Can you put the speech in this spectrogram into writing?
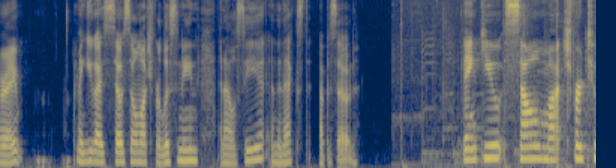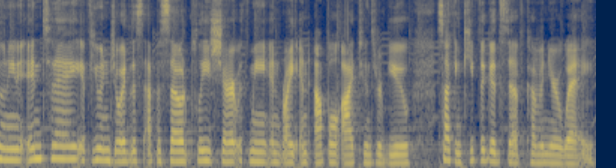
All right. Thank you guys so, so much for listening, and I will see you in the next episode. Thank you so much for tuning in today. If you enjoyed this episode, please share it with me and write an Apple iTunes review so I can keep the good stuff coming your way.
